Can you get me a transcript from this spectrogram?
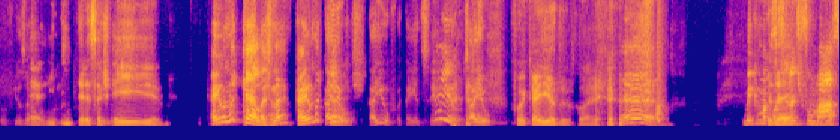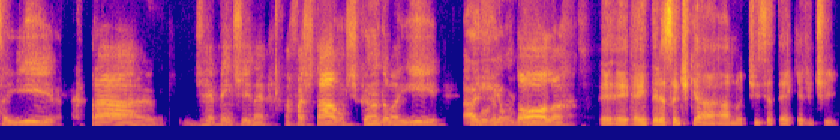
Eu fiz a é, interessante. E... Caiu naquelas, né? Caiu naquelas. Caiu, caiu, foi caído. Sim. Caiu. Saiu. Foi caído, foi. É. Meio que uma pois cortina é. de fumaça aí, para de repente, né, afastar um escândalo aí, ah, envolver um dólar. É, é, é, interessante que a, a notícia até que a gente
